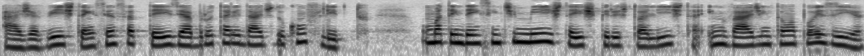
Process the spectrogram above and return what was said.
haja vista a insensatez e a brutalidade do conflito. Uma tendência intimista e espiritualista invade então a poesia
